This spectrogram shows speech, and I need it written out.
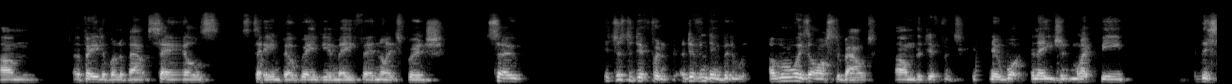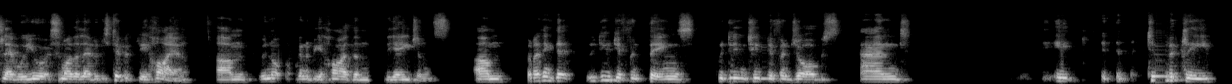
um, available about sales, say in Belgravia, Mayfair, Knightsbridge. So it's just a different a different thing. But I've always asked about um, the difference. You know, what an agent might be this level, you're at some other level. It's typically higher. Um, we're not going to be higher than the agents. Um, but I think that we do different things. We're doing two different jobs, and it, it, typically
